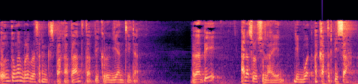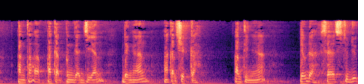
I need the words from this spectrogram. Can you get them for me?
Keuntungan boleh berdasarkan kesepakatan, tetapi kerugian tidak. Tetapi ada solusi lain, dibuat akad terpisah antara akad penggajian dengan akad syirkah. Artinya, ya udah, saya setuju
